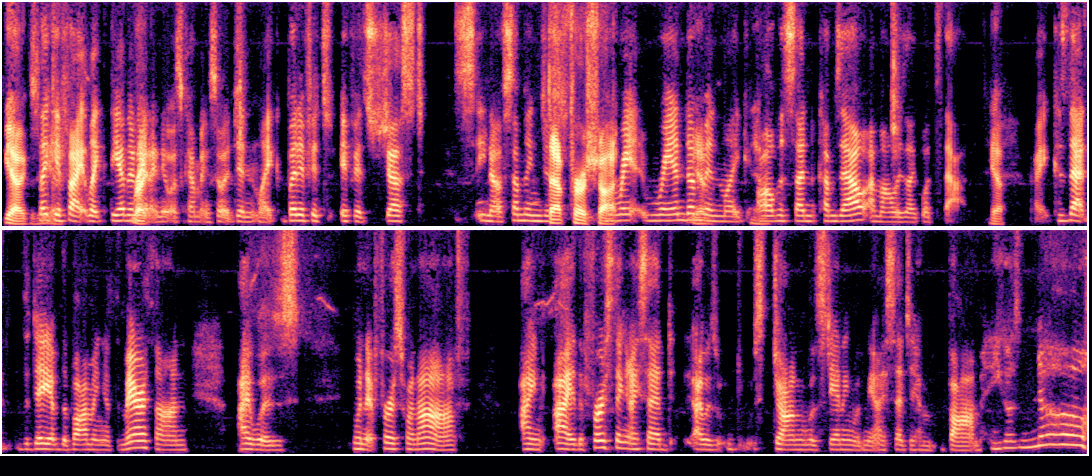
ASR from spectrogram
Yeah. exactly. Like if I like the other Right. night I knew it was coming, so it didn't like. But if it's if it's just you know if something just That first shot. ra- random and like all of a sudden comes out, I'm always like, what's that? Yeah. Right. Because that the day of the bombing at the marathon, I was when it first went off, I, I, the first thing I said, I was, John was standing with me. I said to him, bomb. He goes, no.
